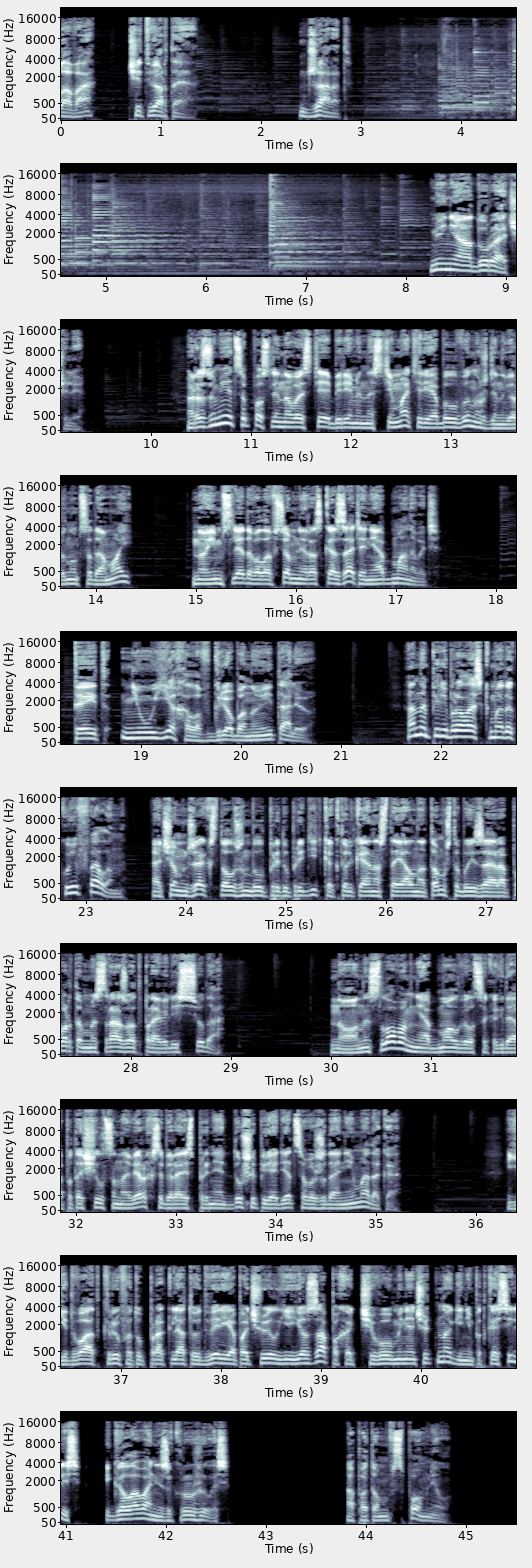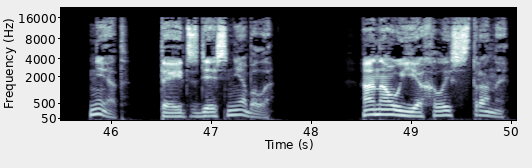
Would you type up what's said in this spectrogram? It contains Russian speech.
Глава 4. Джаред. Меня одурачили. Разумеется, после новостей о беременности матери я был вынужден вернуться домой, но им следовало все мне рассказать, а не обманывать. Тейт не уехала в гребаную Италию. Она перебралась к Мэдоку и Феллон, о чем Джекс должен был предупредить, как только я настоял на том, чтобы из аэропорта мы сразу отправились сюда. Но он и словом не обмолвился, когда я потащился наверх, собираясь принять душ и переодеться в ожидании Мэдока. Едва открыв эту проклятую дверь, я почуял ее запах, от чего у меня чуть ноги не подкосились и голова не закружилась. А потом вспомнил. Нет, Тейт здесь не было. Она уехала из страны.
